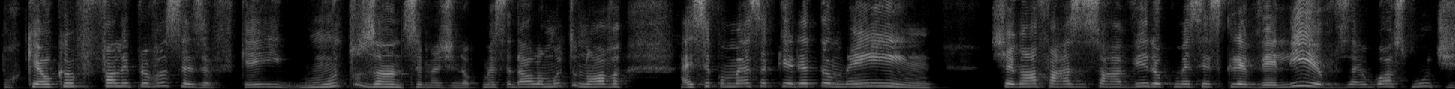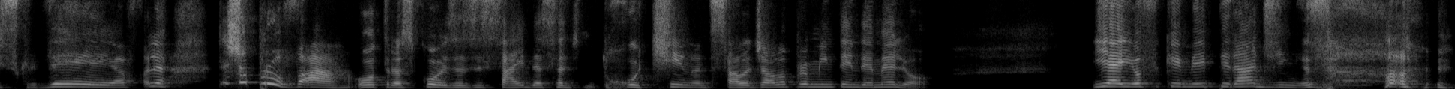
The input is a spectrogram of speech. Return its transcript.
Porque é o que eu falei para vocês, eu fiquei muitos anos, você imagina, eu comecei a dar aula muito nova, aí você começa a querer também chega uma fase da sua vida, eu comecei a escrever livros, aí eu gosto muito de escrever. Eu falei, deixa eu provar outras coisas e sair dessa rotina de sala de aula para me entender melhor. E aí eu fiquei meio piradinha, sabe?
